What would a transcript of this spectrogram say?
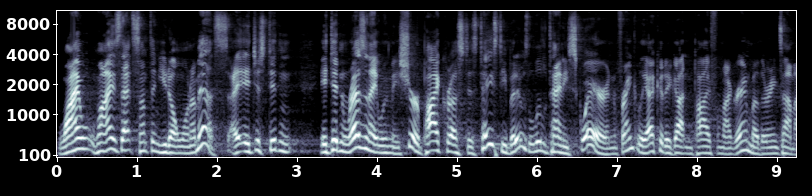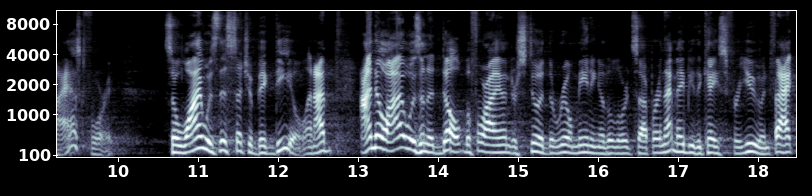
Why, why is that something you don't want to miss? It just didn't, it didn't resonate with me. Sure, pie crust is tasty, but it was a little tiny square. And frankly, I could have gotten pie from my grandmother anytime I asked for it. So why was this such a big deal? And I, I know I was an adult before I understood the real meaning of the Lord's Supper, and that may be the case for you. In fact,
